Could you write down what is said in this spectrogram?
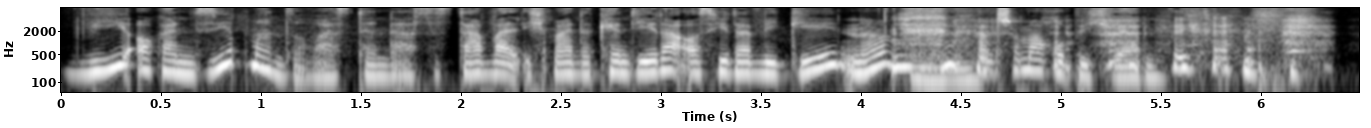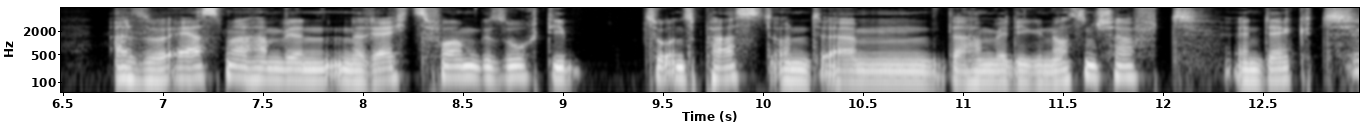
Wie organisiert man sowas denn? Das ist da, weil ich meine, kennt jeder aus jeder WG, ne? Kann schon mal ruppig werden. Also erstmal haben wir eine Rechtsform gesucht, die zu uns passt und ähm, da haben wir die Genossenschaft entdeckt.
